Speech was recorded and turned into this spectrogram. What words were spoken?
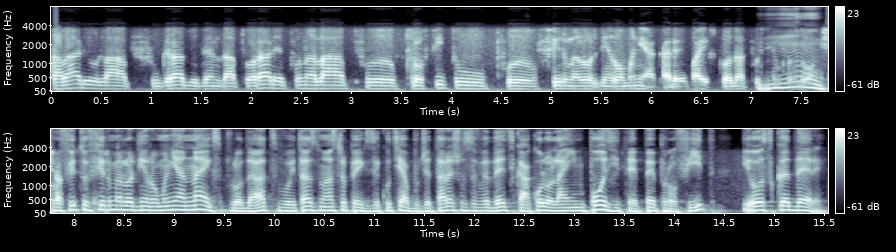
salariul la gradul de îndatorare până la profitul firmelor din România, care a explodat puțin. Nu, profitul firmelor din România n-a explodat. Vă uitați dumneavoastră pe execuția bugetară și o să vedeți că acolo, la impozite pe profit, e o scădere.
